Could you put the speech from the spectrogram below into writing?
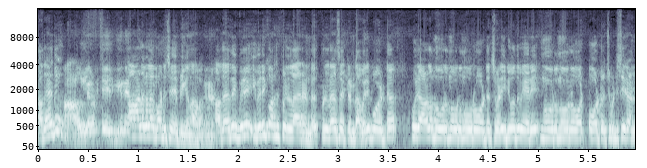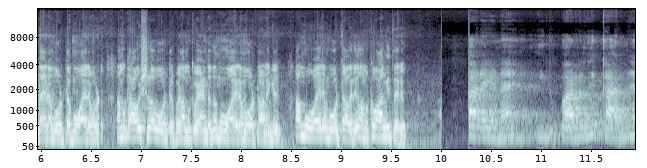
അതായത് ആളുകളെ കൊണ്ട് ചെയ്യിപ്പിക്കുന്നതാണ്. അതായത് ഇവർ ഇവർ കുറച്ച് പിള്ളേരുണ്ട്. പിള്ളേർ സെറ്റ് ഉണ്ട്. അവർ പോയിട്ട് ഒരാൾ നൂറ് നൂറ് നൂറ് വോട്ട് ചോടി ഇരുപത് പേര് നൂറ് നൂറ് വോട്ട് ചോദിച്ച് രണ്ടായിരം വോട്ട് മൂവായിരം വോട്ട് നമുക്ക് ആവശ്യമുള്ള വോട്ട്. ഇപ്പോൾ നമുക്ക് വേണ്ടത് മൂവായിരം വോട്ടാണെങ്കിൽ ആ മൂവായിരം വോട്ട് അവർ നമുക്ക് വാങ്ങി തരും പറയണേ ഇത് പറഞ്ഞ് കരഞ്ഞ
